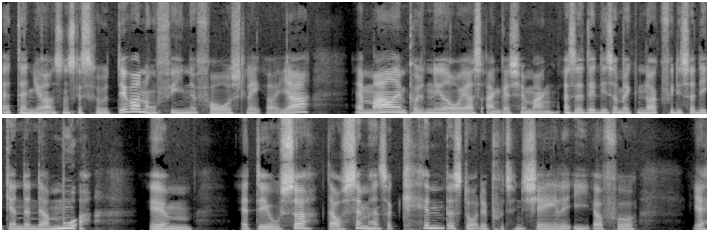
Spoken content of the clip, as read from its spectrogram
at Dan Jørgensen skal skrive, det var nogle fine forslag, og jeg er meget imponeret over jeres engagement. Altså det er ligesom ikke nok, fordi så er det igen den der mur, øhm, at det er jo så, der er jo simpelthen så kæmpestort et potentiale i at få ja,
